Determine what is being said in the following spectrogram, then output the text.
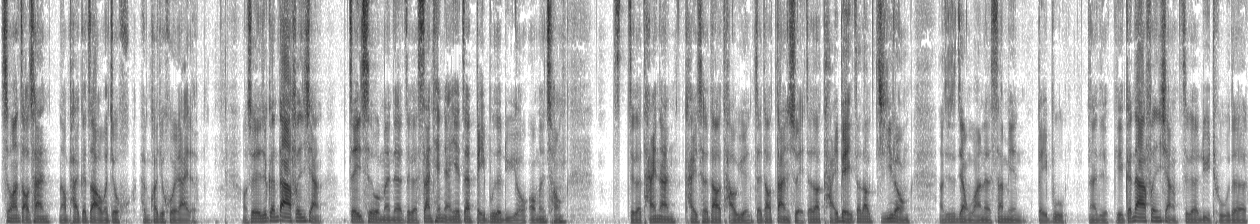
吃完早餐，然后拍个照，我们就很快就回来了。哦，所以就跟大家分享这一次我们的这个三天两夜在北部的旅游。我们从这个台南开车到桃园，再到淡水，再到台北，再到基隆，然后就是这样玩了上面北部。那就也跟大家分享这个旅途的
